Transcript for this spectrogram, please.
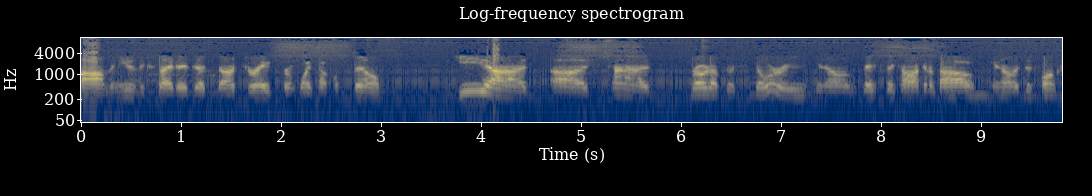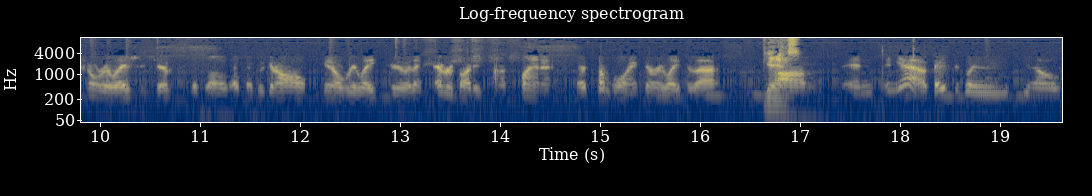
um, and he was excited. That, uh, Drake from White Knuckle Film, he uh, uh, kind of wrote up a story, you know, basically talking about, you know, dysfunctional relationships, which uh, I think we can all, you know, relate to. I think everybody on this planet at some point can relate to that. Yes. Um, and, and yeah, basically, you know,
